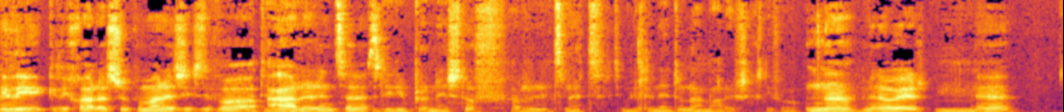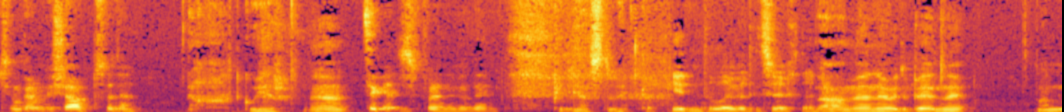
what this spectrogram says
Gyddi chwarae Super Mario 64 ar yr internet. Ydy di brynu stwff ar yr internet. Ti'n gallu gwneud hwnna Mario 64. Na, mae'n o wir. Mm. Ti'n gorfod fi siop, sydyn? Gwir. Ie. Ti'n gael jyst brynu fo ddim. Pilians, dwi. Gyd yn delivered i ti eich. Na, mae'n newid y byd ni. Mae'n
